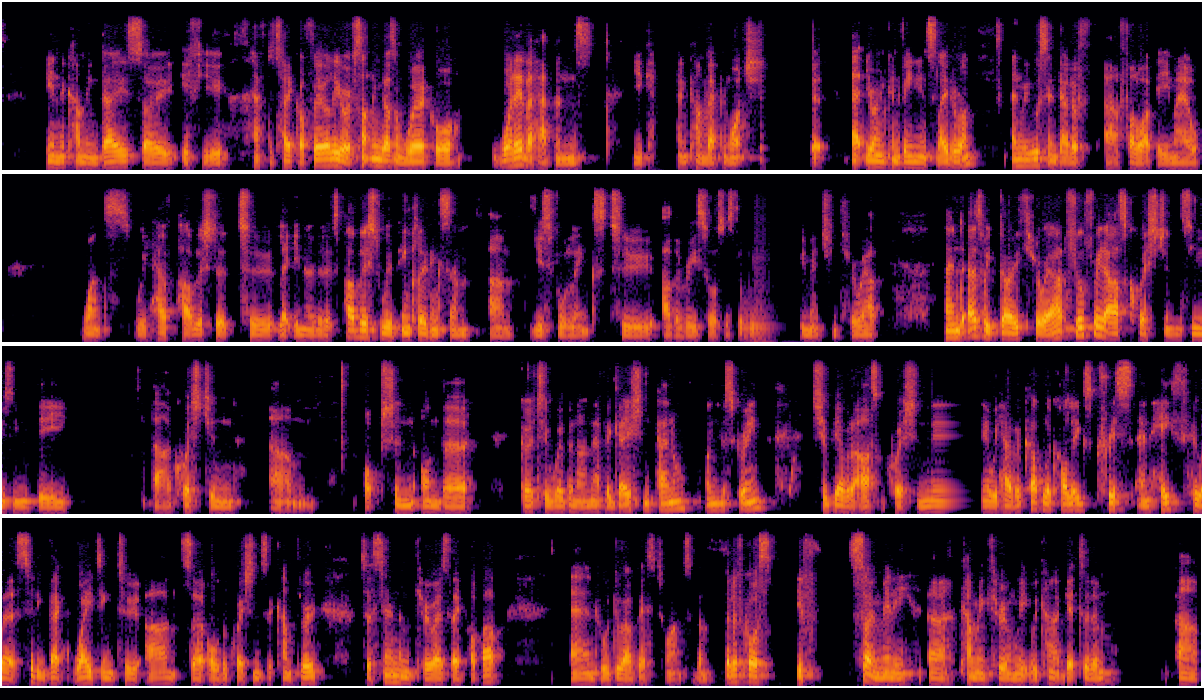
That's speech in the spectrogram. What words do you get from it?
in the coming days. So if you have to take off early or if something doesn't work or whatever happens, you can come back and watch it at your own convenience later on. And we will send out a, a follow-up email once we have published it to let you know that it's published with including some um, useful links to other resources that we, we mentioned throughout. And as we go throughout, feel free to ask questions using the uh, question um, option on the GoToWebinar navigation panel on your screen. You should be able to ask a question there. We have a couple of colleagues, Chris and Heath, who are sitting back waiting to answer all the questions that come through. So send them through as they pop up and we'll do our best to answer them. But of course, if so many are coming through and we, we can't get to them, um,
